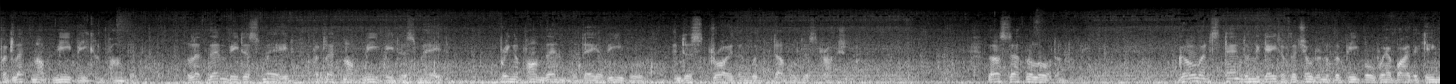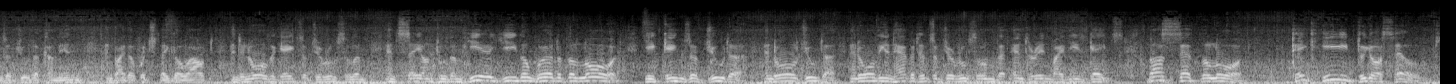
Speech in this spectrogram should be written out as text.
but let not me be confounded. Let them be dismayed, but let not me be dismayed. Bring upon them the day of evil, and destroy them with double destruction. Thus saith the Lord unto me, Go and stand in the gate of the children of the people, whereby the kings of Judah come in, and by the which they go out, and in all the gates of Jerusalem, and say unto them, Hear ye the word of the Lord, ye kings of Judah, and all Judah, and all the inhabitants of Jerusalem that enter in by these gates. Thus saith the Lord, Take heed to yourselves,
